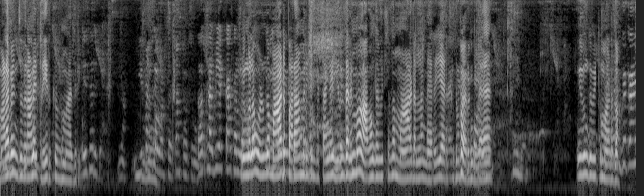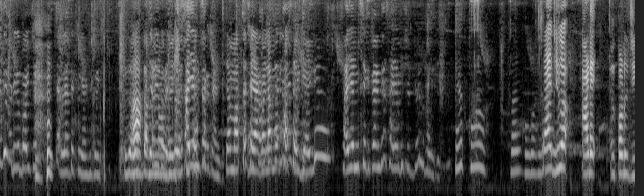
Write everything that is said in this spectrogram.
மழை பெஞ்சதுனால இப்படி இருக்கு ஒரு மாதிரி இவங்கெல்லாம் ஒழுங்கா மாடு பராமரிக்க மாட்டாங்க இருந்தாலுமே அவங்க வீட்டுல தான் மாடெல்லாம் நிறைய இருக்குது பாருங்களேன் இவங்க வீட்டு மாடு தான் ଝିଅ ଆଡ଼େ ପଡୁଛି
